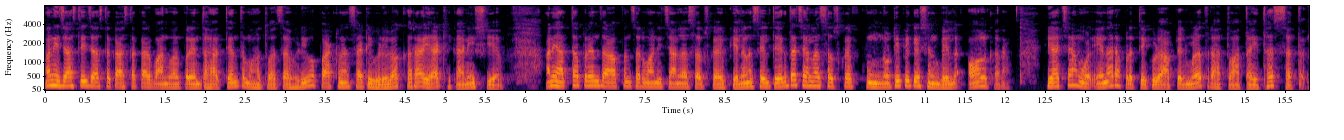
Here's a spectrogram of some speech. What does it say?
आणि जास्तीत जास्त कास्तकार बांधवांपर्यंत हा अत्यंत महत्त्वाचा व्हिडिओ पाठवण्यासाठी व्हिडिओला करा या ठिकाणी शेअर. आणि आत्तापर्यंत आपण सर्वांनी चॅनल सबस्क्राईब केलं नसेल तर एकदा चॅनल सबस्क्राईब करून नोटिफिकेशन बेल ऑल करा. याच्यामुळे येणारा प्रत्येक व्हिडिओ आपल्याला मिळत राहतो. आता इथं सतत.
